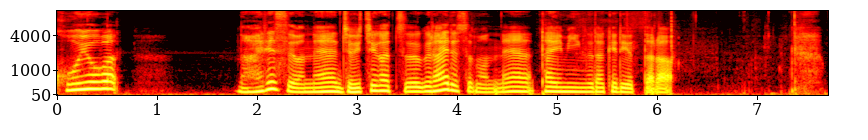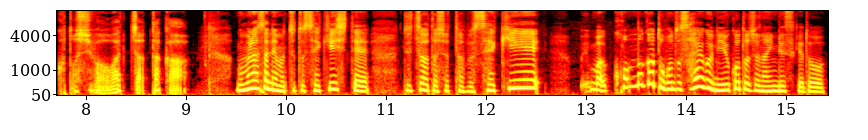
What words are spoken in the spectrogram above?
紅葉はないですよね。11月ぐらいですもんね。タイミングだけで言ったら。今年は終わっちゃったか。ごめんなさいね。今ちょっと咳して、実は私は多分咳、まあ、こんなこと本当最後に言うことじゃないんですけど、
